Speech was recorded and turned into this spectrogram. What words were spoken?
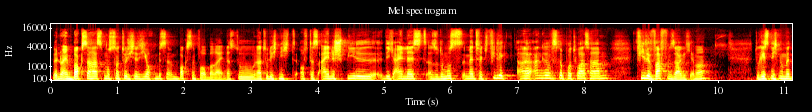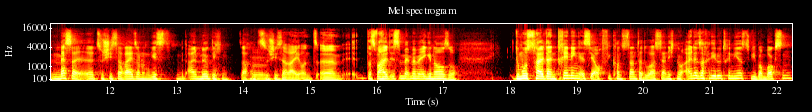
Wenn du einen Boxer hast, musst du natürlich dich auch ein bisschen im Boxen vorbereiten, dass du natürlich nicht auf das eine Spiel dich einlässt. Also du musst im Endeffekt viele äh, Angriffsrepertoires haben, viele Waffen, sage ich immer. Du gehst nicht nur mit einem Messer äh, zur Schießerei, sondern du gehst mit allen möglichen Sachen Mhm. zur Schießerei. Und ähm, das war halt, ist im MMA genauso. Du musst halt, dein Training ist ja auch viel konstanter. Du hast ja nicht nur eine Sache, die du trainierst, wie beim Boxen,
